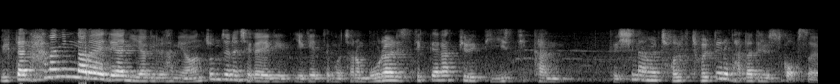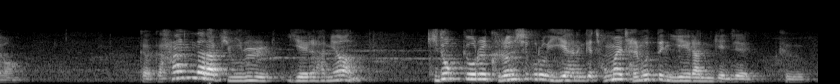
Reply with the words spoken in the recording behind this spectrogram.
일단 하나님 나라에 대한 이야기를 하면 좀 전에 제가 얘기, 했던 것처럼 모랄리스틱, 테라피릭, 디이스틱한 그 신앙을 절, 절대로 받아들일 수가 없어요. 그러니까 그 하나님 나라 비유를 이해를 하면 기독교를 그런 식으로 이해하는 게 정말 잘못된 이해라는 게 이제 그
